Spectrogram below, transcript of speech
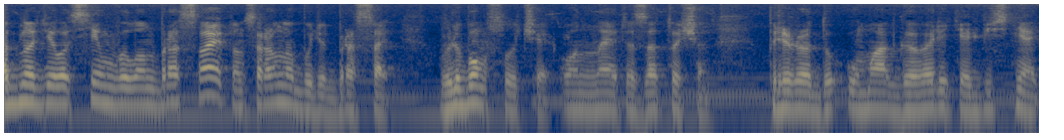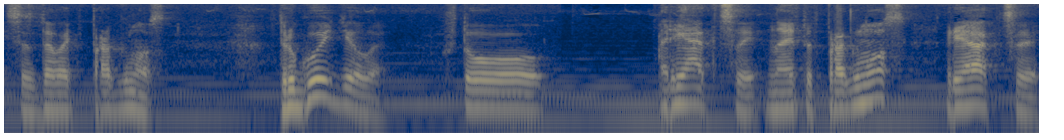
одно дело символ он бросает, он все равно будет бросать. В любом случае он на это заточен. Природу ума говорить, объяснять, создавать прогноз. Другое дело, что реакции на этот прогноз – реакция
